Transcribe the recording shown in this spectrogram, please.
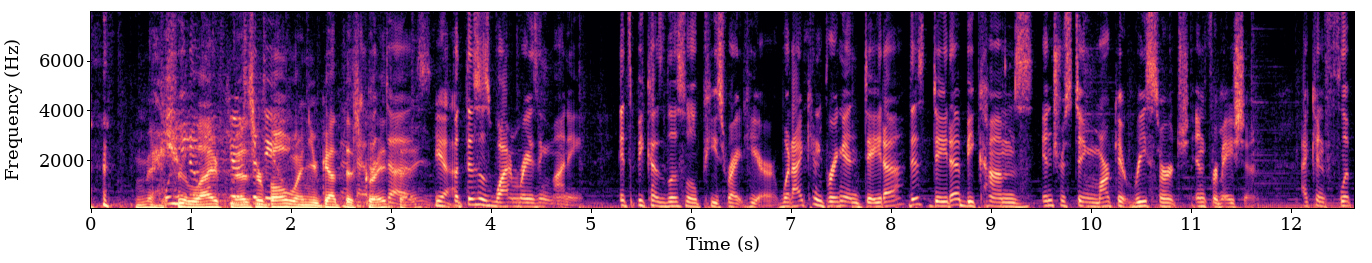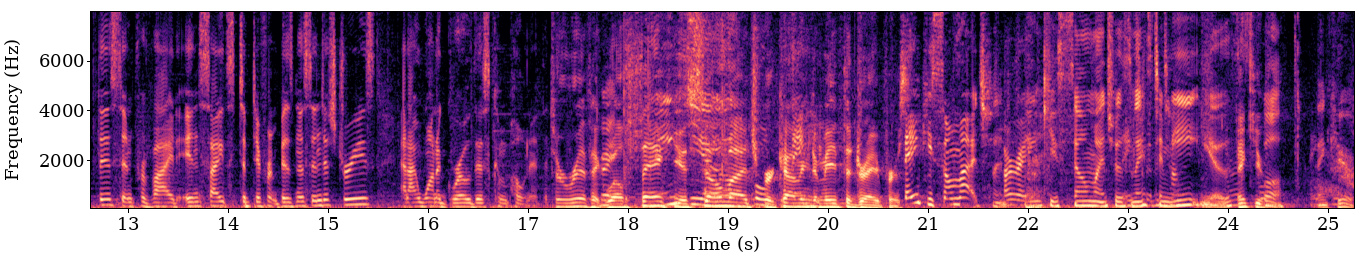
makes Well, you your know, life miserable when you've got this great does. thing? Yeah. But this is why I'm raising money. It's because this little piece right here. When I can bring in data, this data becomes interesting market research information. I can flip this and provide insights to different business industries, and I want to grow this component. Terrific. Great. Well, thank, Thank you so you. much for coming to meet the Drapers. Thank you so much. All right. Thank you so much. It was Thanks nice to meet you. Thank you. Cool. Thank you.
